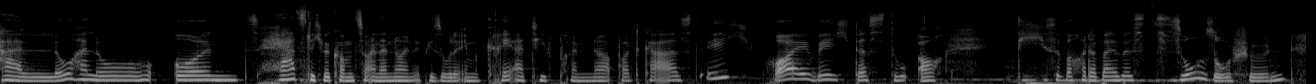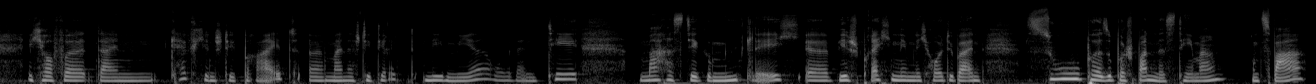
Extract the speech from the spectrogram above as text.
Hallo, hallo und herzlich willkommen zu einer neuen Episode im Kreativpreneur Podcast. Ich freue mich, dass du auch diese Woche dabei bist. So, so schön. Ich hoffe, dein Käffchen steht bereit. Äh, meiner steht direkt neben mir oder dein Tee. Mach es dir gemütlich. Äh, wir sprechen nämlich heute über ein super, super spannendes Thema. Und zwar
